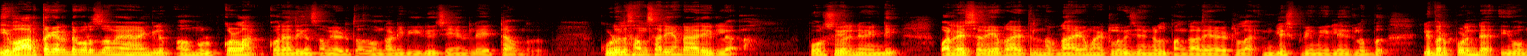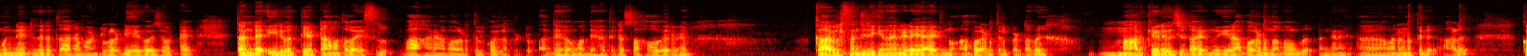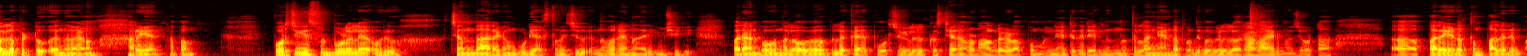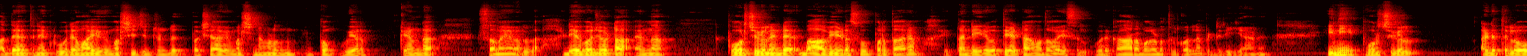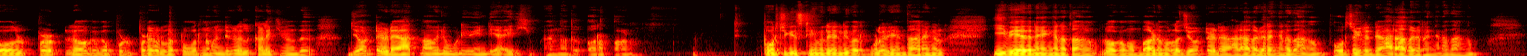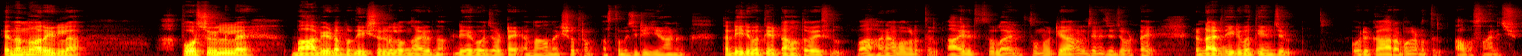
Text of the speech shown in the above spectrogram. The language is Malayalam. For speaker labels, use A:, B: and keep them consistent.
A: ഈ വാർത്ത കേട്ടിട്ട് കുറച്ച് സമയമായെങ്കിലും അതൊന്ന് ഉൾക്കൊള്ളാൻ കുറേ അധികം സമയം എടുത്തു. അതുകൊണ്ടാണ് ഈ വീഡിയോ ചെയ്യാൻ ലേറ്റ് ആവുന്നത്. കൂടുതൽ സംസാരിക്കേണ്ട കാര്യമില്ല. പോർച്ചുഗലിന് വേണ്ടി വളരെ ചെറിയ പ്രായത്തിൽ നിർണായകമായിട്ടുള്ള വിജയങ്ങളിൽ പങ്കാളിയായിട്ടുള്ള ഇംഗ്ലീഷ് പ്രീമിയർ ലീഗ് ക്ലബ്ബ് ലിവർപൂളിന്റെ യുവ മുന്നേറ്റനിര താരമായിട്ടുള്ള ഡിയേഗോ ജോട്ടെ തന്റെ ഇരുപത്തിയെട്ടാമത്തെ വയസ്സിൽ വാഹനാപകടത്തിൽ കൊല്ലപ്പെട്ടു. അദ്ദേഹവും അദ്ദേഹത്തിന്റെ സഹോദരനും കാറിൽ സഞ്ചരിക്കുന്നതിനിടെയായിരുന്നു അപകടത്തിൽപ്പെട്ടത്. മാർക്കയിൽ വെച്ചിട്ടായിരുന്നു ഈ ഒരു അപകടം നടന്നത്. അങ്ങനെ മരണത്തിൽ ആൾ കൊല്ലപ്പെട്ടു എന്ന് വേണം അറിയാൻ. അപ്പം പോർച്ചുഗീസ് ഫുട്ബോളിലെ ഒരു ചന്താരകം കൂടി അസ്തമിച്ചു എന്ന് പറയുന്നതായിരിക്കും ശരി. വരാൻ പോകുന്ന ലോകകപ്പിലൊക്കെ പോർച്ചുഗലിൽ ക്രിസ്ത്യാനോ റൊണാൾഡോയോടൊപ്പം മുന്നേറ്റ നിരയിൽ നിന്ന് തിളങ്ങേണ്ട പ്രതിഭകളിൽ ഒരാളായിരുന്നു ജോട്ട. പലയിടത്തും പലരും അദ്ദേഹത്തിനെ ക്രൂരമായി വിമർശിച്ചിട്ടുണ്ട്. പക്ഷേ ആ വിമർശനങ്ങളൊന്നും ഇപ്പം ഉയർക്കേണ്ട സമയമല്ല. ഡിയോഗോ ജോട്ട എന്ന പോർച്ചുഗലിന്റെ ഭാവിയുടെ സൂപ്പർ താരം തന്റെ ഇരുപത്തിയെട്ടാമത്തെ വയസ്സിൽ ഒരു കാർ അപകടത്തിൽ കൊല്ലപ്പെട്ടിരിക്കുകയാണ്. ഇനി പോർച്ചുഗൽ അടുത്ത ലോക ലോകകപ്പ് ഉൾപ്പെടെയുള്ള ടൂർണമെന്റുകളിൽ കളിക്കുന്നത് ജോട്ടയുടെ ആത്മാവിന് കൂടി വേണ്ടിയായിരിക്കും എന്നത് ഉറപ്പാണ്. പോർച്ചുഗീസ് ടീമിലെയും ലിവർപൂളിലെയും താരങ്ങൾ ഈ വേദന എങ്ങനെ താങ്ങും? ലോകമെമ്പാടുമുള്ള ജോട്ടയുടെ ആരാധകർ എങ്ങനെ താങ്ങും? പോർച്ചുഗലിന്റെ ആരാധകർ എങ്ങനെ താങ്ങും? എന്നൊന്നും അറിയില്ല. പോർച്ചുഗലിലെ ഭാവിയുടെ പ്രതീക്ഷകളിൽ ഒന്നായിരുന്ന ഡിയോഗോ ജോട്ടെ എന്ന ആ നക്ഷത്രം അസ്തമിച്ചിരിക്കുകയാണ്. തന്റെ ഇരുപത്തിയെട്ടാമത്തെ വയസ്സിൽ വാഹനാപകടത്തിൽ ആയിരത്തി തൊള്ളായിരത്തി തൊണ്ണൂറ്റി ആറിൽ ജനിച്ച ജോട്ടെ രണ്ടായിരത്തി ഇരുപത്തിയഞ്ചിൽ ഒരു കാർ അപകടത്തിൽ അവസാനിച്ചു.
